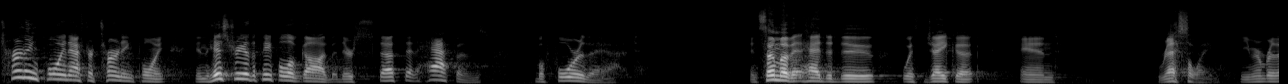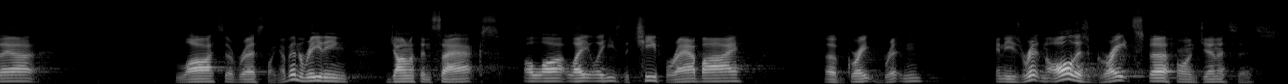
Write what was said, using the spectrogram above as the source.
turning point after turning point in the history of the people of God, but there's stuff that happens before that. And some of it had to do with Jacob and wrestling. You remember that? Lots of wrestling. I've been reading Jonathan Sacks a lot lately. He's the chief rabbi of Great Britain, and he's written all this great stuff on Genesis.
